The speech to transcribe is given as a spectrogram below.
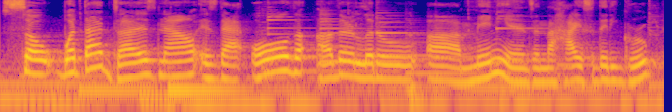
So, what that does now is that all the other little uh, minions in the high sedity group,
